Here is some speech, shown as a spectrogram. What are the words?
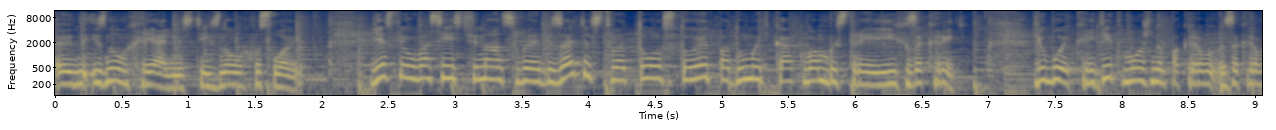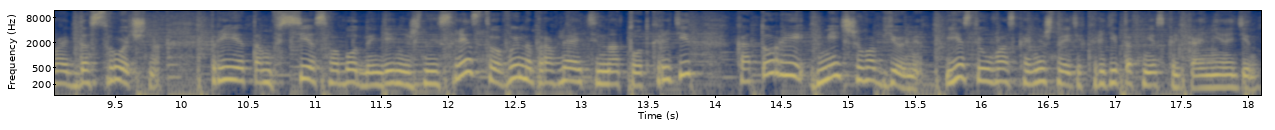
э, из новых реальностей, из новых условий. Если у вас есть финансовые обязательства, то стоит подумать, как вам быстрее их закрыть. Любой кредит можно покрыв- закрывать досрочно. При этом все свободные денежные средства вы направляете на тот кредит, который меньше в объеме. Если у вас, конечно, этих кредитов несколько, а не один.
